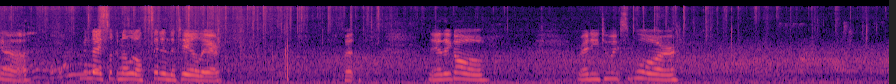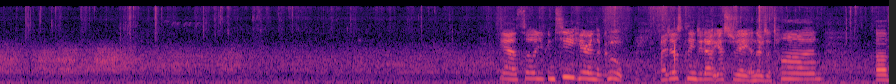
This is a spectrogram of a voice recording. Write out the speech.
Yeah. Midnight's looking a little thin in the tail there. But there they go. Ready to explore. Yeah, so you can see here in the coop, I just cleaned it out yesterday and there's a ton of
